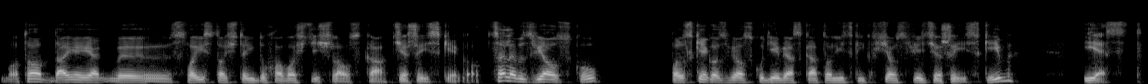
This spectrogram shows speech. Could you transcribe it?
bo to oddaje jakby swoistość tej duchowości Śląska Cieszyńskiego. Celem związku, Polskiego Związku Niewiast Katolickich w Księstwie Cieszyńskim jest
